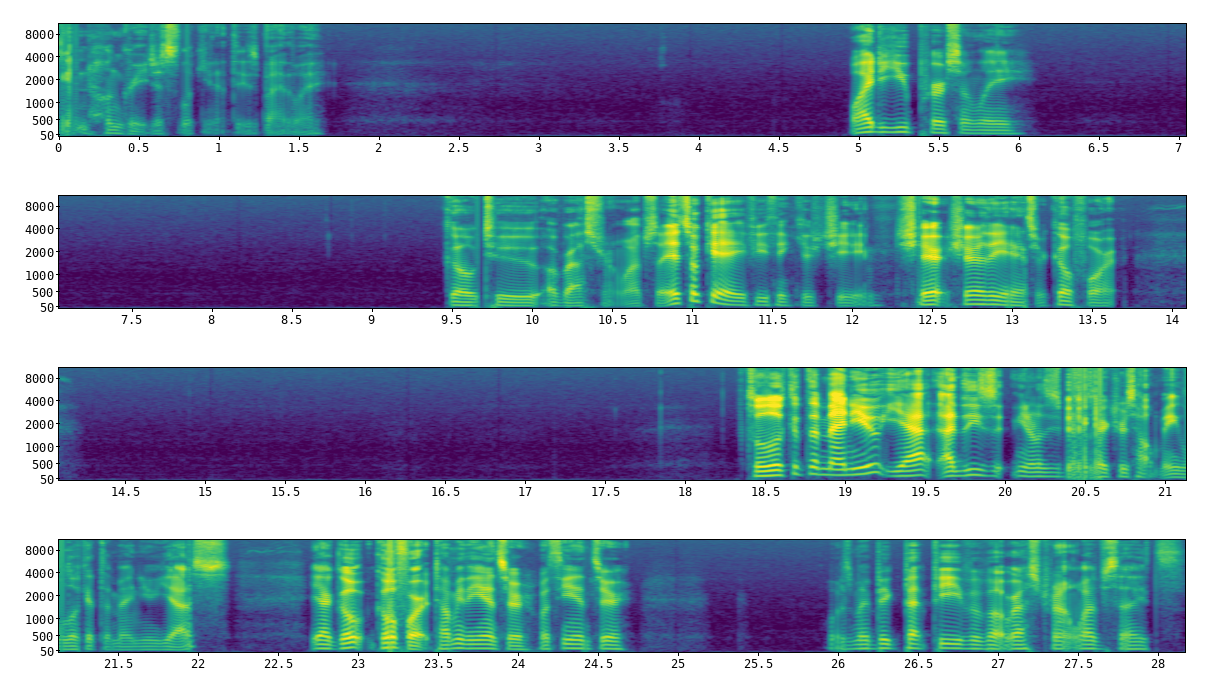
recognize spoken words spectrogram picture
Getting hungry just looking at these, by the way. Why do you personally go to a restaurant website? It's okay if you think you're cheating. Share share the answer. Go for it. So look at the menu. Yeah, and these you know these big pictures help me look at the menu. Yes. Yeah, go go for it. Tell me the answer. What's the answer? What is my big pet peeve about restaurant websites?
